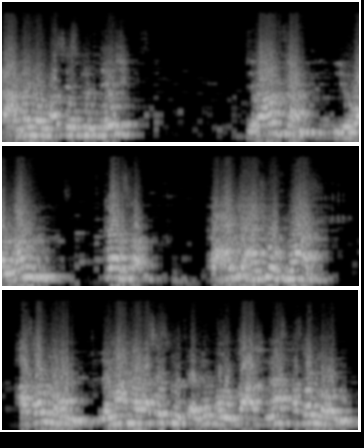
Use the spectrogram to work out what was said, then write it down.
أعمل لهم assessment إيش؟ للـ outcome اللي هو الـ lung cancer فحاجة حشوف ناس حصل لهم لما إحنا assessment 2018 ناس حصل لهم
